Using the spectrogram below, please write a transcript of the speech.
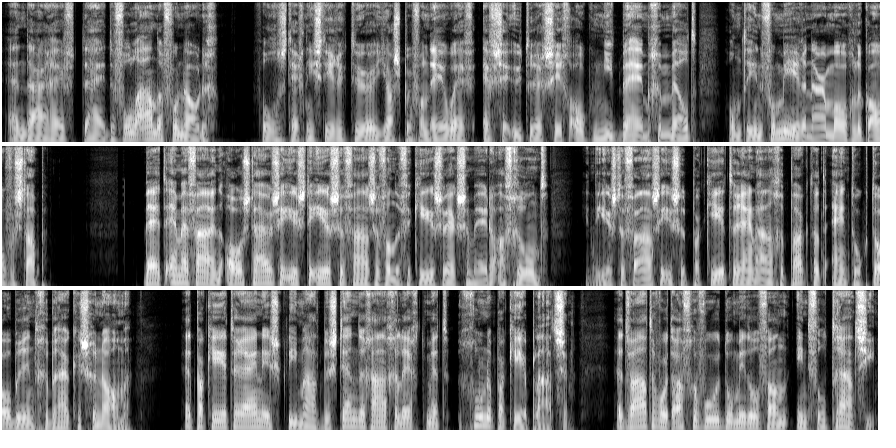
En daar heeft hij de volle aandacht voor nodig. Volgens technisch directeur Jasper van Leeuwen heeft FC Utrecht zich ook niet bij hem gemeld om te informeren naar een mogelijke overstap. Bij het MFA in Oosthuizen is de eerste fase van de verkeerswerkzaamheden afgerond. In de eerste fase is het parkeerterrein aangepakt dat eind oktober in gebruik is genomen. Het parkeerterrein is klimaatbestendig aangelegd met groene parkeerplaatsen. Het water wordt afgevoerd door middel van infiltratie.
